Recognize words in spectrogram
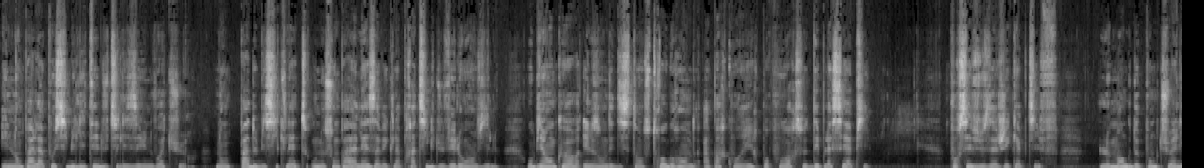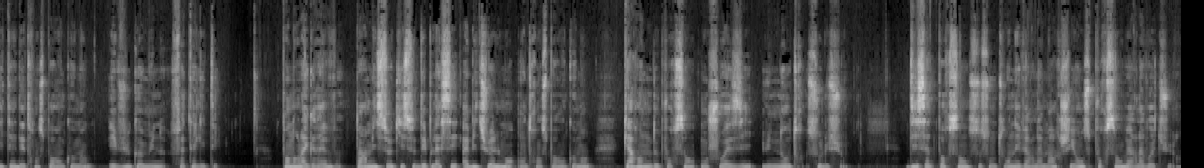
Ils n'ont pas la possibilité d'utiliser une voiture, n'ont pas de bicyclette ou ne sont pas à l'aise avec la pratique du vélo en ville, ou bien encore ils ont des distances trop grandes à parcourir pour pouvoir se déplacer à pied. Pour ces usagers captifs, le manque de ponctualité des transports en commun est vu comme une fatalité. Pendant la grève, parmi ceux qui se déplaçaient habituellement en transport en commun, 42% ont choisi une autre solution. 17% se sont tournés vers la marche et 11% vers la voiture,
